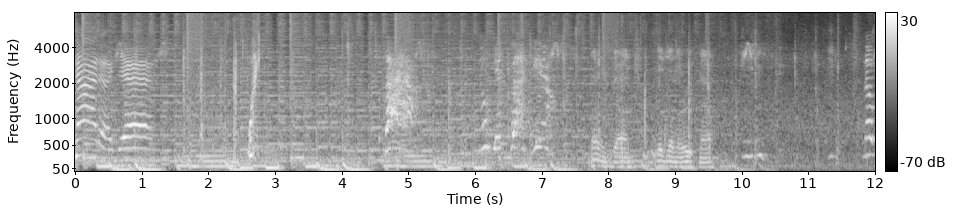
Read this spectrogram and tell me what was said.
Not again. What? Ah! You get back here! That one's gone. Lives on the roof now. Nope.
